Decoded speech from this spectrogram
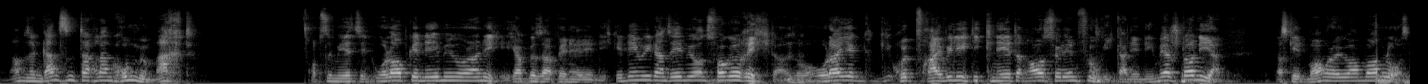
Dann haben sie den ganzen Tag lang rumgemacht, ob sie mir jetzt den Urlaub genehmigen oder nicht. Ich habe gesagt, wenn ihr den nicht genehmigt, dann sehen wir uns vor Gericht. Also, mhm. Oder ihr rückt freiwillig die Knete raus für den Flug. Ich kann ihn nicht mehr stornieren. Das geht morgen oder übermorgen los.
